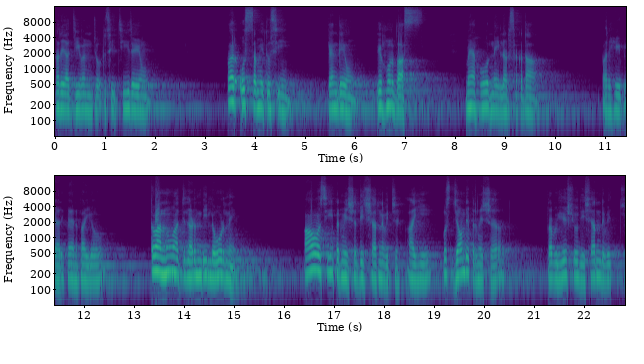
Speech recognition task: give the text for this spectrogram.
ਭਰਿਆ ਜੀਵਨ ਜੋ ਤੁਸੀਂ ਜੀ ਰਹੇ ਹੋ। ਪਰ ਉਸ ਸਮੇਂ ਤੁਸੀਂ ਕਹਿੰਦੇ ਹੋ ਕਿ ਹੁਣ ਬਸ, ਮੈਂ ਹੋਰ ਨਹੀਂ ਲੜ ਸਕਦਾ। ਪਰ ਹੇ ਪਿਆਰੇ ਭੈਣ ਭਾਈਓ, ਤੁਹਾਨੂੰ ਅੱਜ ਲੜਨ ਦੀ ਲੋੜ ਨਹੀਂ ਆਓ ਅਸੀਂ ਪਰਮੇਸ਼ਰ ਦੀ ਸ਼ਰਨ ਵਿੱਚ ਆਈਏ। ਉਸ ਜਿਉਂਦੇ ਪਰਮੇਸ਼ਰ, ਪ੍ਰਭੂ ਯੀਸ਼ੂ ਦੀ ਸ਼ਰਨ ਦੇ ਵਿੱਚ,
